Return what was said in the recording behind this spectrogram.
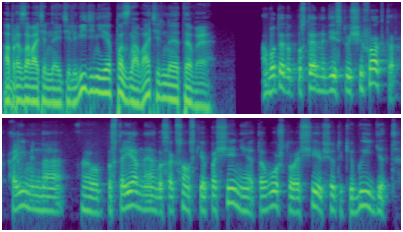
Образовательное телевидение, познавательное ТВ. А вот этот постоянно действующий фактор, а именно э, постоянные англосаксонские опасения того, что Россия все-таки выйдет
